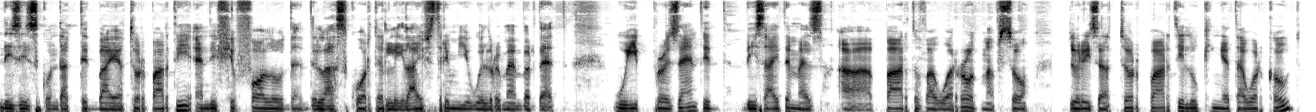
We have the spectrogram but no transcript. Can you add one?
This is conducted by a third party, and if you followed the last quarterly live stream, you will remember that we presented this item as a part of our roadmap. So there is a third party looking at our code.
